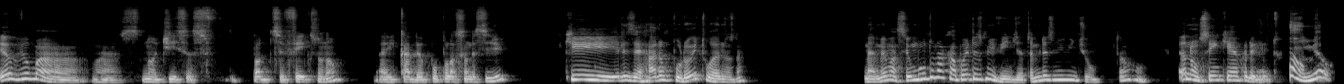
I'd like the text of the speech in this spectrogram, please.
Eu vi uma, umas notícias, pode ser fakes ou não, aí cabe à população decidir, que eles erraram por oito anos, né? Mas mesmo assim, o mundo não acabou em 2020, já estamos em 2021. Então, eu não sei em quem acredito. Não, meu,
